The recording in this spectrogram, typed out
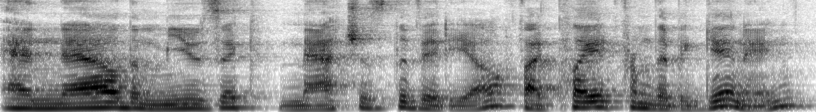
And now the music matches the video. If I play it from the beginning,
